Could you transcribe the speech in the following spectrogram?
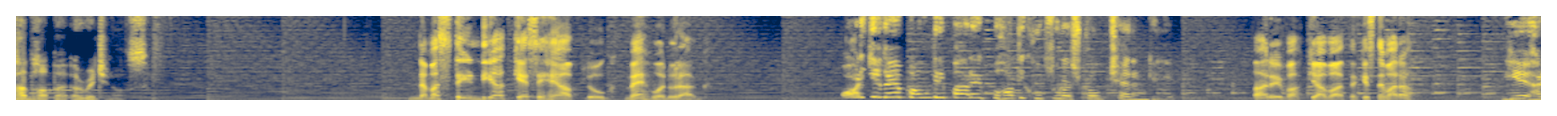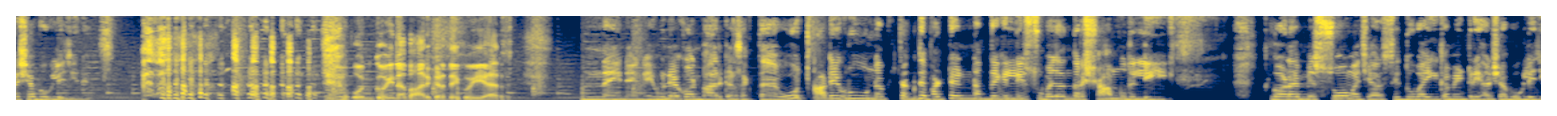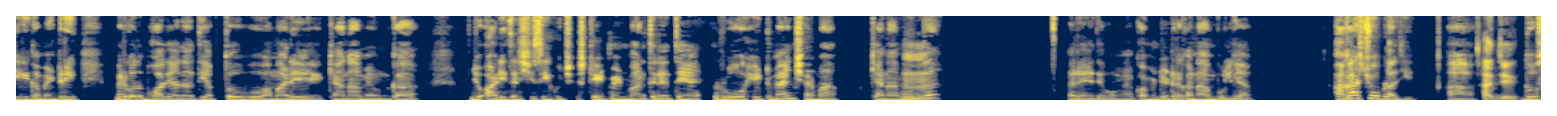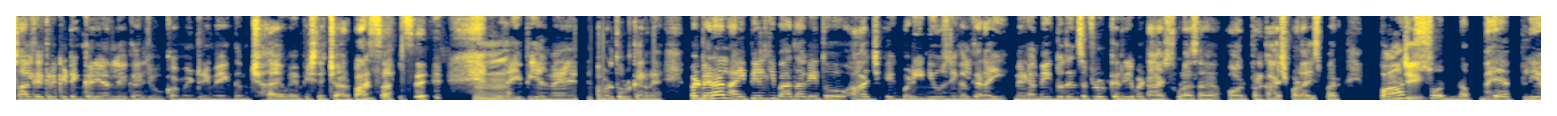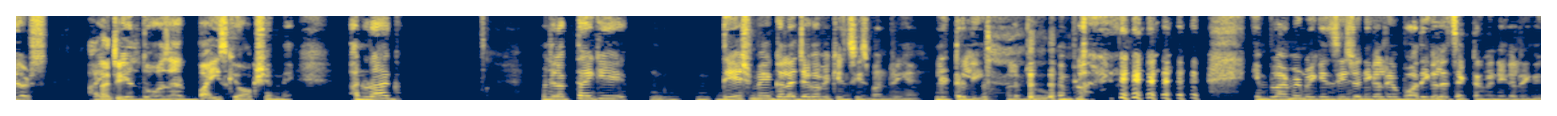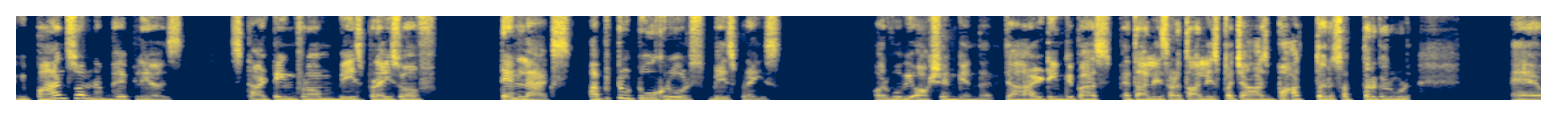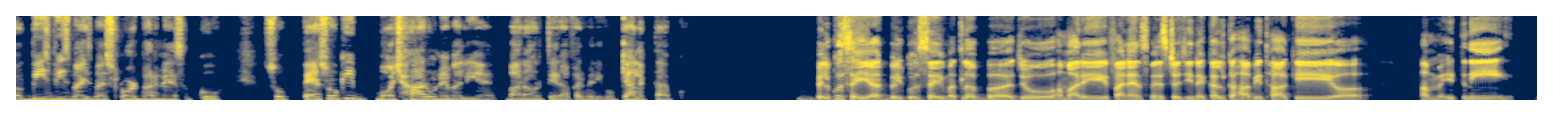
Hubhopper Originals. नमस्ते India कैसे हैं आप लोग? मैं हूँ अनुराग। और ये गए बाउंड्री पार एक बहुत ही खूबसूरत स्ट्रोक छह रन के लिए। अरे वाह क्या बात है किसने मारा? ये हर्षा भोगले जी ने। उनको ही ना बाहर कर दे कोई यार। नहीं नहीं नहीं उन्हें कौन बाहर कर सकता है? वो छाटे गुरु नब चकदे फट्टे नब्बे गिल्ली सुबह अंदर शाम नु Delhi. God I miss so much यार। सिद्धू भाई की कमेंट्री हर्षा भोगले जी की कमेंट्री मेरे को तो बहुत याद आती है। अब तो वो हमारे क्या नाम है उनका जो आड़ी तरशी सी कुछ स्टेटमेंट मारते रहते हैं। रो हिटमैन शर्मा क्या नाम है हम्म। उनका? अरे देखो मैं कमेंटेटर का नाम भूल गया। आकाश चोपड़ा जी। हाँ। हाँ जी। दो साल का क्रिकेटिंग करियर लेकर जो कमेंट्री में एकदम छाए हुए पिछले चार पाँच साल से। हम्म, आईपीएल में ताबड़तोड़ कर रहे हैं। बट बहरहाल आईपीएल की बात आ गई तो आज एक बड़ी न्यूज़ निकल कर आई। मेरे ख्याल में एक दो दिन से फ्लोट कर रही है बट आज थोड़ा सा और प्रकाश पड़ा इस पर। पाँच सौ नब्बे प्लेयर्स। आईपीएल 2022 के ऑप्शन में। अनुराग मुझे लगता है कि देश में गलत जगह वैकेंसीज बन रही हैं लिटरली मतलब जो एम्प्लॉय एम्प्लॉयमेंट वैकेंसीज जो निकल रही हैं बहुत ही गलत सेक्टर में निकल रही हैं क्योंकि 590 players starting from base price of ten lakhs up to 2 crore base price और वो भी ऑक्शन के अंदर जहाँ हर टीम के पास 45 48 50 बहत्तर सत्तर करोड़ है और 20 20 22 22 स्लॉट भरने हैं सबको। सो पैसों की बौछार होने वाली है 12 और 13 फरवरी को। क्या लगता है आपको? बिल्कुल सही यार बिल्कुल सही। मतलब जो हमारी फाइनेंस मिनिस्टर जी ने कल कहा भी था कि हम इतनी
